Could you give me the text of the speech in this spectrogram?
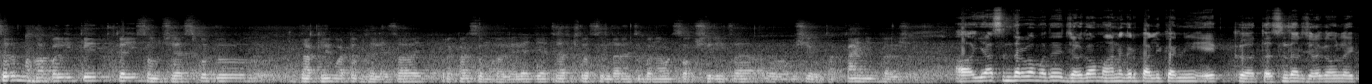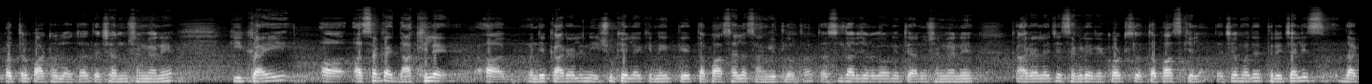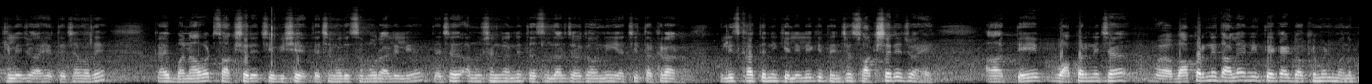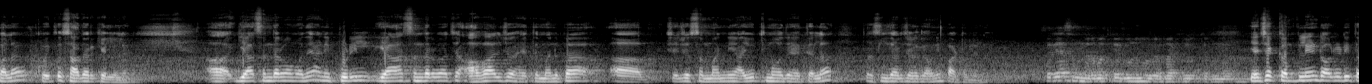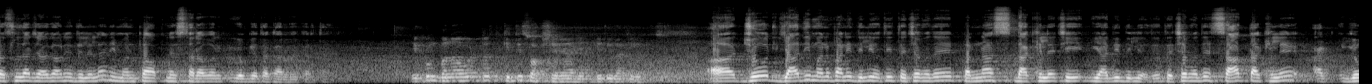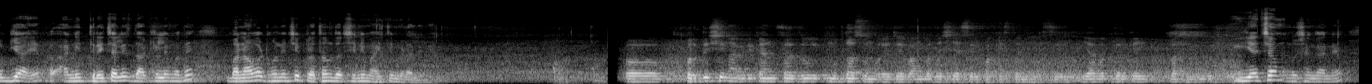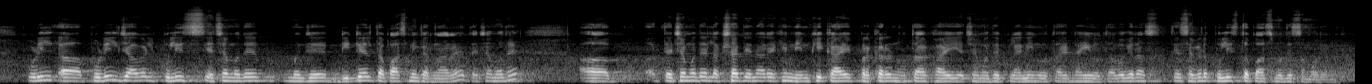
Sir महापालिकेत काही संशयास्पद दाखले वाटप झाल्याचा एक प्रकार समोर आलेला आहे ज्याच्यात तहसीलदारांची बनावट स्वाक्षरीचा विषय होता. काय नेमका विषय या संदर्भामध्ये जळगाव महानगरपालिकांनी एक तहसीलदार जळगावला एक पत्र पाठवलं होतं. त्याच्या अनुषंगाने की काही असं काही दाखले म्हणजे कार्यालयाने इश्यू केलं आहे की नाही ते तपासायला सांगितलं होतं. तहसीलदार जळगावने त्या अनुषंगाने कार्यालयाचे सगळे रेकॉर्ड्स तपास केला. त्याच्यामध्ये त्रेचाळीस दाखिले जो आहे त्याच्यामध्ये काही बनावट स्वाक्षरेचे विषय त्याच्यामध्ये समोर आलेली आहे त्याच्या अनुषंगाने तहसीलदार जळगावने याची तक्रार पोलीस खात्याने केलेली आहे की त्यांच्या स्वाक्षरे जो आहे ते वापरण्याच्या वापरण्यात आलं आणि ते काही डॉक्युमेंट मनपाला कोयतं सादर केलेलं आहे. या संदर्भामध्ये आणि पुढील या संदर्भाचा अहवाल जो आहे ते मनपा चे जे सन्माननीय आयुक्त महोदय आहेत त्याला तहसीलदार जळगावने पाठवलेलं आहे. सर या संदर्भात गुन्हे वगैरे दाखल करण्यात याचे कंप्लेंट ऑलरेडी तहसीलदार जळगावने दिलेलं आहे आणि मनपा आपल्या स्तरावर योग्य त्या कारवाई करत आहे एकूण बनावट किती स्वाक्षऱ्या आहेत? किती दाखले आहेत? जो यादी मनपाने दिली होती त्याच्यामध्ये पन्नास दाखल्याची यादी दिली होती. त्याच्यामध्ये सात दाखले योग्य आहे आणि त्रेचाळीस दाखलेमध्ये बनावट होण्याची प्रथमदर्शनी माहिती मिळालेली आहे. परदेशी नागरिकांचा जो एक मुद्दा समोर येतो बांगलादेशी असेल पाकिस्तानी असेल याबद्दल काही प्राथमिक याच्या अनुषंगाने पुढील पुढील ज्यावेळी पोलीस याच्यामध्ये म्हणजे डिटेल तपासणी करणार आहे त्याच्यामध्ये त्याच्यामध्ये लक्षात येणार आहे की नेमकी काय प्रकरण होता काय याच्यामध्ये प्लॅनिंग होता नाही होता वगैरे असं ते सगळं पोलीस तपासमध्ये समोर येणार.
